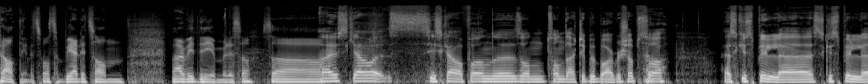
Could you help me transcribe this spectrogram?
prating, liksom. Og så blir jeg litt sånn Hva er det vi driver med, liksom? Så Jeg husker jeg var, Sist jeg var på en uh, sånn, sånn der type barbershop, så jeg skulle spille, skulle spille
